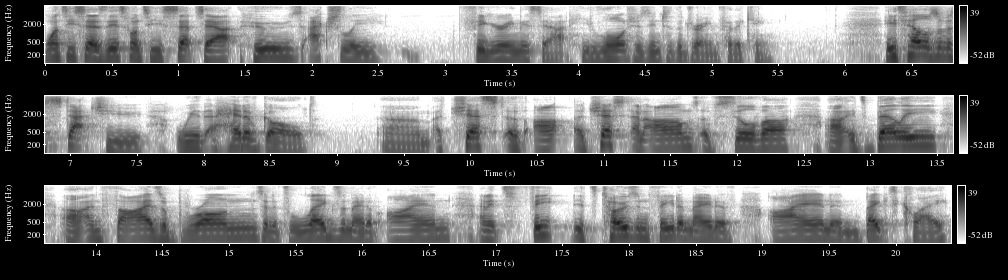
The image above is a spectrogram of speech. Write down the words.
Once he says this, once he sets out who's actually figuring this out, he launches into the dream for the king. He tells of a statue with a head of gold, um, a, chest of, uh, a chest and arms of silver, uh, its belly uh, and thighs are bronze, and its legs are made of iron, and its feet, its toes and feet are made of iron and baked clay.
